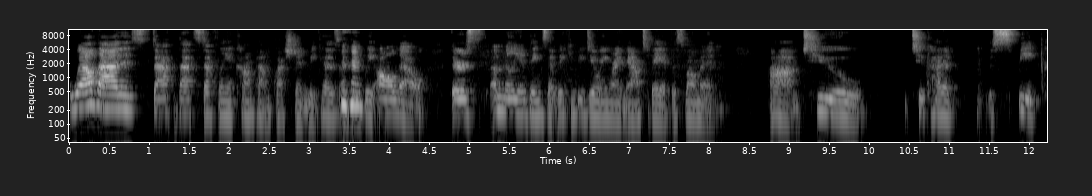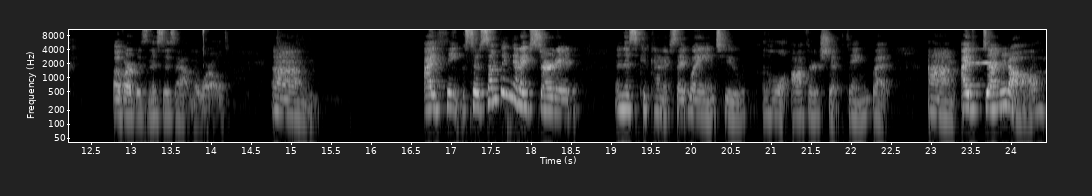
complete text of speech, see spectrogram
well, that is that. That's definitely a compound question because I think we all know there's a million things that we can be doing right now today at this moment um, to to kind of speak of our businesses out in the world. Um, I think so. Something that I started, and this could kind of segue into the whole authorship thing, but um, I've done it all.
